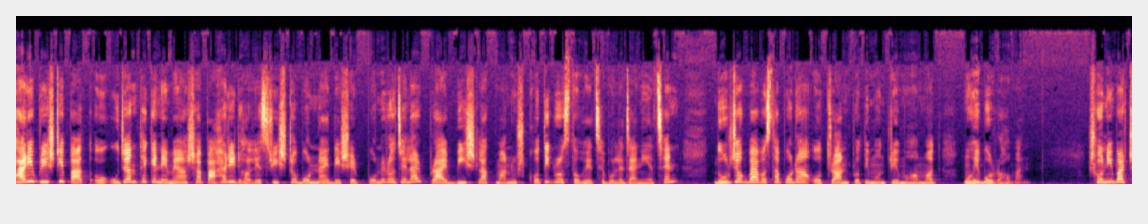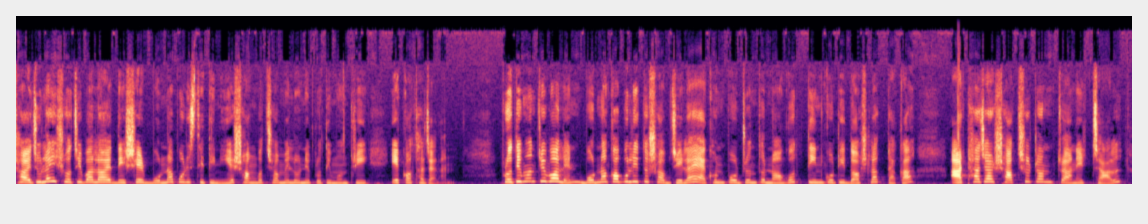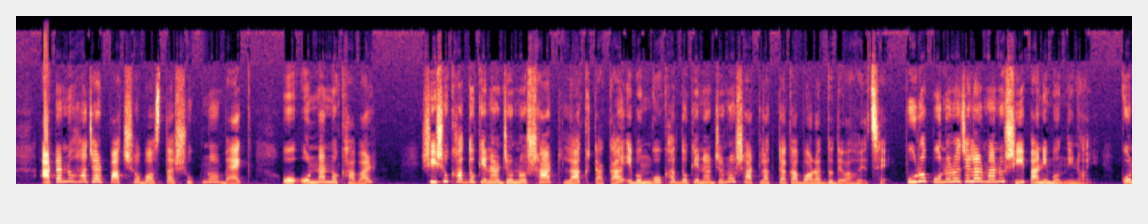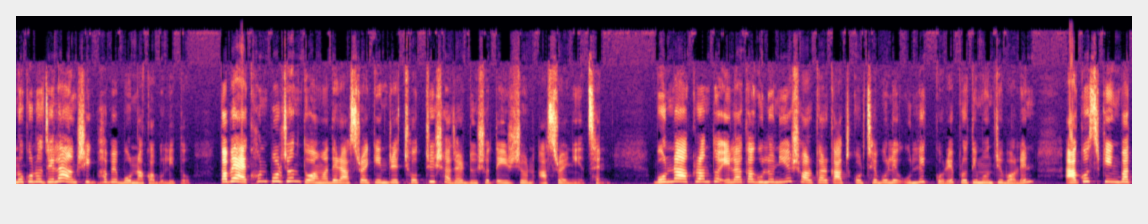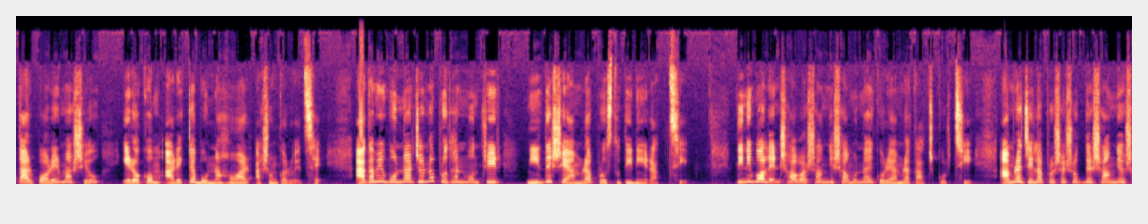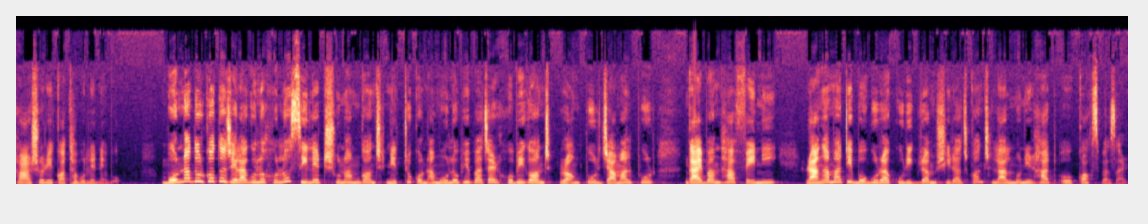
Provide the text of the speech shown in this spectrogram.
ভারী বৃষ্টিপাত ও উজান থেকে নেমে আসা পাহাড়ি ঢলে সৃষ্ট বন্যায় দেশের পনেরো জেলার প্রায় বিশ লাখ মানুষ ক্ষতিগ্রস্ত হয়েছে বলে জানিয়েছেন দুর্যোগ ব্যবস্থাপনা ও ত্রাণ প্রতিমন্ত্রী মোহাম্মদ মহিবুর রহমান। শনিবার ছয় জুলাই সচিবালয়ে দেশের বন্যা পরিস্থিতি নিয়ে সংবাদ সম্মেলনে প্রতিমন্ত্রী একথা জানান। প্রতিমন্ত্রী বলেন, বন্যা কবলিত সব জেলায় এখন পর্যন্ত নগদ তিন কোটি দশ লাখ টাকা, আট হাজার সাতশো টন ত্রাণের চাল, আটান্ন হাজার পাঁচশো বস্তা শুকনো ব্যাগ ও অন্যান্য খাবার, শিশু খাদ্য কেনার জন্য ষাট লাখ টাকা এবং গোখাদ্য কেনার জন্য ষাট লাখ টাকা বরাদ্দ দেওয়া হয়েছে। পুরো পনেরো জেলার মানুষই পানিবন্দী নয়। কোনো কোনো জেলা আংশিকভাবে বন্যা কবলিত। তবে এখন পর্যন্ত আমাদের আশ্রয় কেন্দ্রে ছত্রিশ হাজার দুশো তেইশ জন আশ্রয় নিয়েছেন। বন্যা আক্রান্ত এলাকাগুলো নিয়ে সরকার কাজ করছে বলে উল্লেখ করে প্রতিমন্ত্রী বলেন, আগস্ট কিংবা তার পরের মাসেও এরকম আরেকটা বন্যা হওয়ার আশঙ্কা রয়েছে। আগামী বন্যার জন্য প্রধানমন্ত্রীর নির্দেশে আমরা প্রস্তুতি নিয়ে রাখছি। তিনি বলেন, সবার সঙ্গে সমন্বয় করে আমরা কাজ করছি। আমরা জেলা প্রশাসকদের সঙ্গেও সরাসরি কথা বলে নেব। বন্যা দুর্গত জেলাগুলো হলো সিলেট, সুনামগঞ্জ, নেত্রকোনা, মৌলভীবাজার, হবিগঞ্জ, রংপুর, জামালপুর, গাইবান্ধা, ফেনী রাঙামাটি বগুড়া কুড়িগ্রাম সিরাজগঞ্জ লালমনিরহাট ও কক্সবাজার।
